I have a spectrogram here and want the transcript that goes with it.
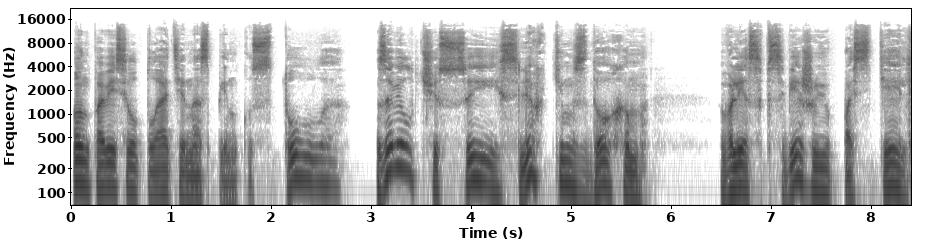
он повесил платье на спинку стула, завел часы и с легким вздохом влез в свежую постель,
